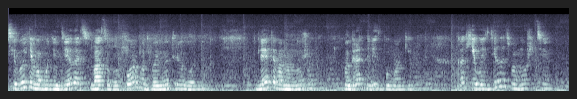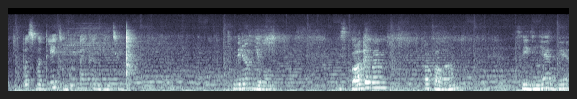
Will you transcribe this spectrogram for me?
Сегодня мы будем делать базовую форму двойной треугольник. Для этого нам нужен квадратный лист бумаги. Как его сделать, вы можете посмотреть в этом видео. Берем его и складываем пополам, соединяя две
